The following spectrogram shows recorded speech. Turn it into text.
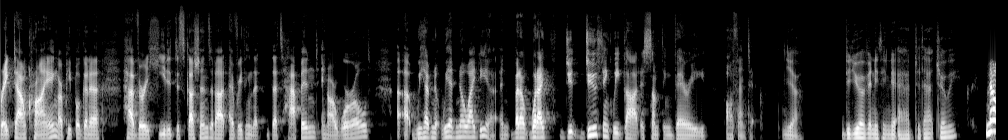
break down crying? Are people going to have very heated discussions about everything that that's happened in our world? Uh, we have no, we had no idea. And but uh, what I do, do think we got is something very authentic. Yeah. Did you have anything to add to that, Joey? No,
